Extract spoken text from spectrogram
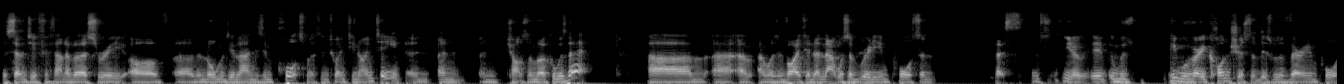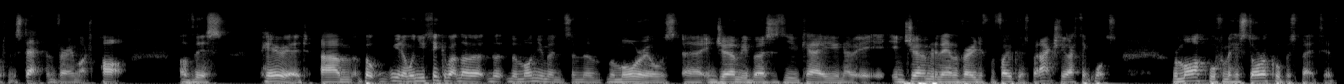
the 75th anniversary of uh, the Normandy landings in Portsmouth in 2019, and, and, and Chancellor Merkel was there um, uh, and was invited, and that was a really important. That's you know it, it, was people were very conscious that this was a very important step and very much part of this period. Um, but you know when you think about the the, the monuments and the memorials uh, in Germany versus the UK, you know it, in Germany they have a very different focus. But actually, I think what's remarkable from a historical perspective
